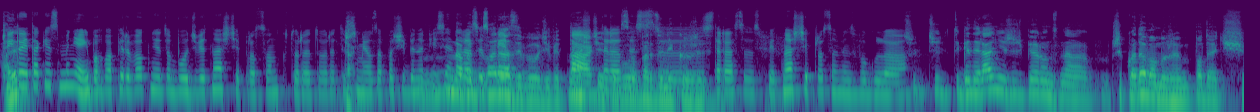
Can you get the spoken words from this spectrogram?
Czyli to i tak jest mniej, bo chyba pierwotnie to było 19%, które teoretycznie tak. miał zapłacić beneficjent. Nawet dwa razy było 19, tak, to było jest, bardzo niekorzystne. Teraz jest 15%, więc w ogóle... Czyli, czyli generalnie rzecz biorąc, na, przykładowo możemy podać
